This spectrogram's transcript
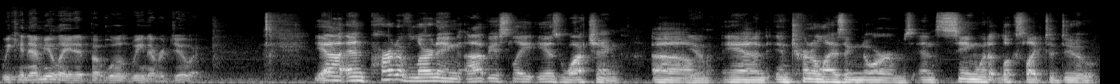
we can emulate it, but we'll, we never do it. Yeah, and part of learning obviously is watching um, yeah. and internalizing norms and seeing what it looks like to do.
